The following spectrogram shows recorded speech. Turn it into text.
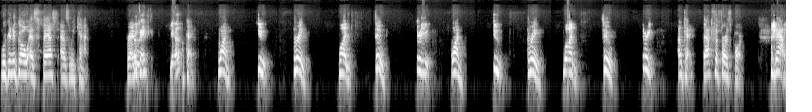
we're going to go as fast as we can. Ready? Okay. Yep. Okay. One, two, three, one, two, three, one, two, three, one, two, three. Okay, that's the first part. Now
